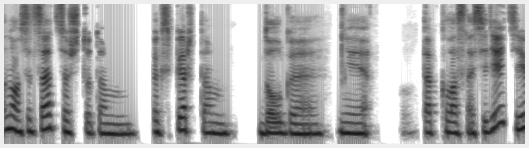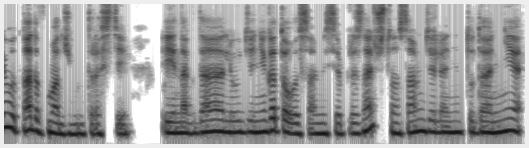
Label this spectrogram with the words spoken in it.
ну, ассоциация, что там эксперт там долго не так классно сидеть, и вот надо в менеджмент расти. И иногда люди не готовы сами себе признать, что на самом деле они туда не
